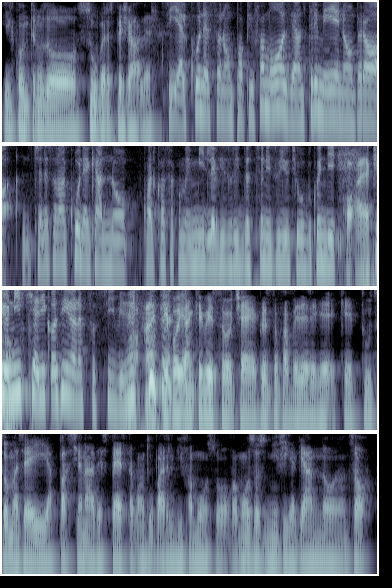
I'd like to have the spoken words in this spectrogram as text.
il contenuto super speciale. Sì, alcune sono un po' più famose, altre meno, però ce ne sono alcune che hanno qualcosa come mille visualizzazioni su YouTube, quindi oh, ecco. più nicchia di così non è possibile. No, anche poi anche questo, cioè, questo fa vedere che, che tu insomma sei appassionata, esperta, quando tu parli di famoso, famoso significa che hanno, non so,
